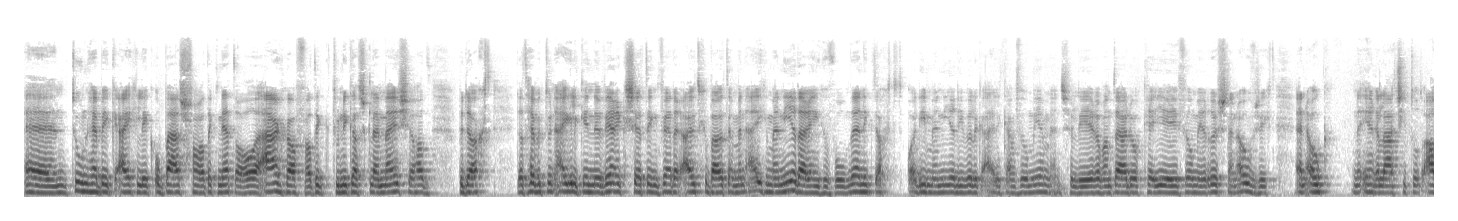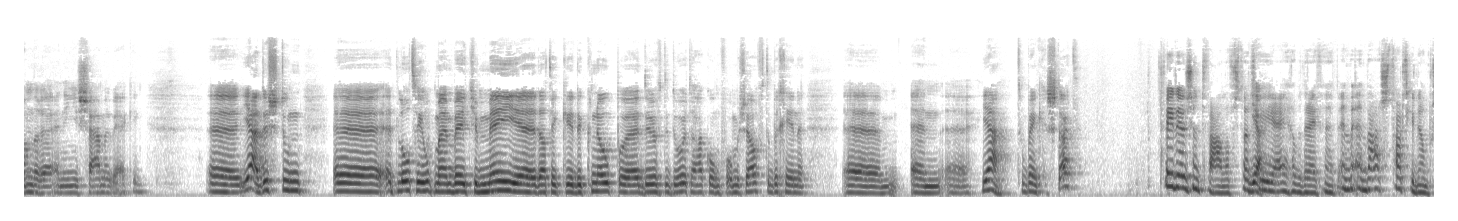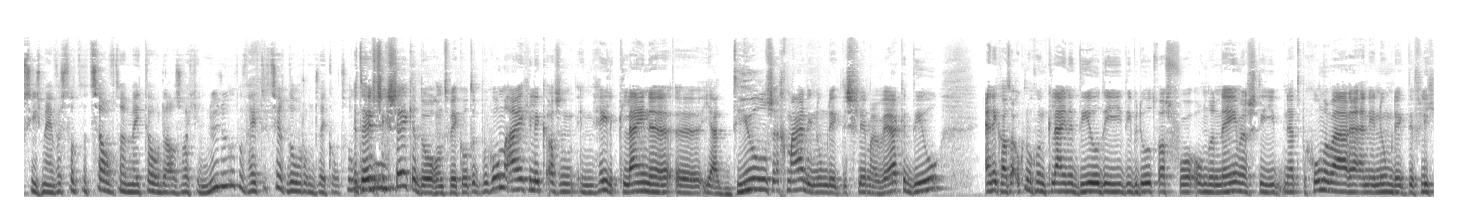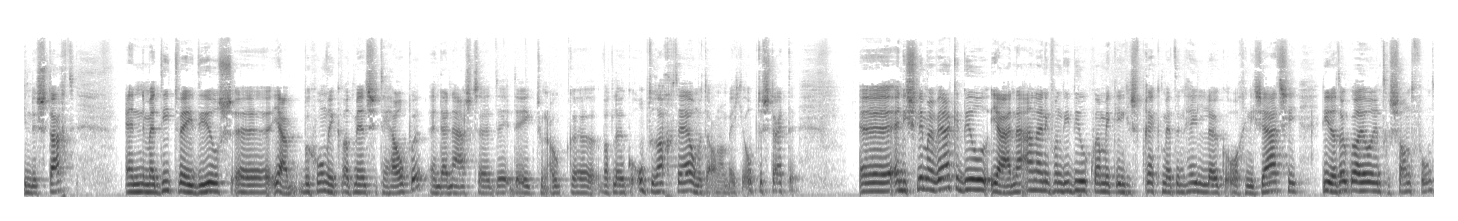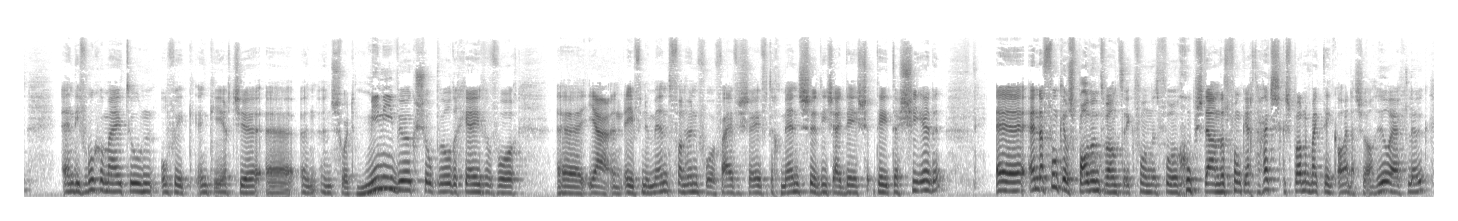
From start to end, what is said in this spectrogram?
En toen heb ik eigenlijk op basis van wat ik net al aangaf, wat ik toen ik als klein meisje had bedacht, dat heb ik toen eigenlijk in de werkzetting verder uitgebouwd en mijn eigen manier daarin gevonden. En ik dacht, oh, die manier die wil ik eigenlijk aan veel meer mensen leren, want daardoor creëer je veel meer rust en overzicht. En ook in relatie tot anderen en in je samenwerking. Eh, ja, dus toen... eh, het lot hielp me een beetje mee eh, dat ik eh, de knoop eh, durfde door te hakken om voor mezelf te beginnen. Ehm, en eh, ja, toen ben ik gestart. 2012 start Ja. je je eigen bedrijf. En, en waar start je dan precies mee? Was dat hetzelfde methode als wat je nu doet? Of heeft het zich doorontwikkeld? Hoe- Het heeft zich zeker doorontwikkeld. Het begon eigenlijk als een, een hele kleine eh, ja, deal, zeg maar. Die noemde ik de slimmer werken deal. En ik had ook nog een kleine deal die, die bedoeld was voor ondernemers die net begonnen waren. En die noemde ik de vliegende start. En met die twee deals eh, ja, begon ik wat mensen te helpen. En daarnaast eh, de- deed ik toen ook eh, wat leuke opdrachten om het allemaal een beetje op te starten. En die slimmer werken deal, ja, naar aanleiding van die deal kwam ik in gesprek met een hele leuke organisatie die dat ook wel heel interessant vond. En die vroegen mij toen of ik een keertje een, een soort mini-workshop wilde geven voor ja, een evenement van hun voor 75 mensen die zij de- detacheerden. Eh, en dat vond ik heel spannend, want ik vond het voor een groep staan, dat vond ik echt hartstikke spannend. Maar ik denk, oh, dat is wel heel erg leuk.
